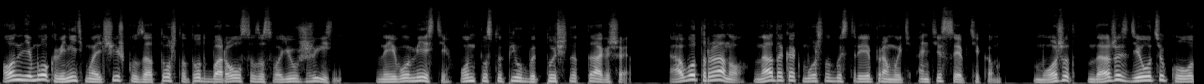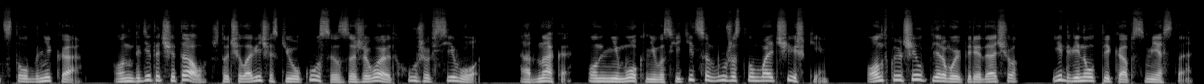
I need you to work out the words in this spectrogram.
Он не мог винить мальчишку за то, что тот боролся за свою жизнь. На его месте он поступил бы точно так же. А вот рану надо как можно быстрее промыть антисептиком. Может, даже сделать укол от столбняка. Он где-то читал, что человеческие укусы заживают хуже всего. Однако он не мог не восхититься мужеством мальчишки. Он включил первую передачу и двинул пикап с места.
